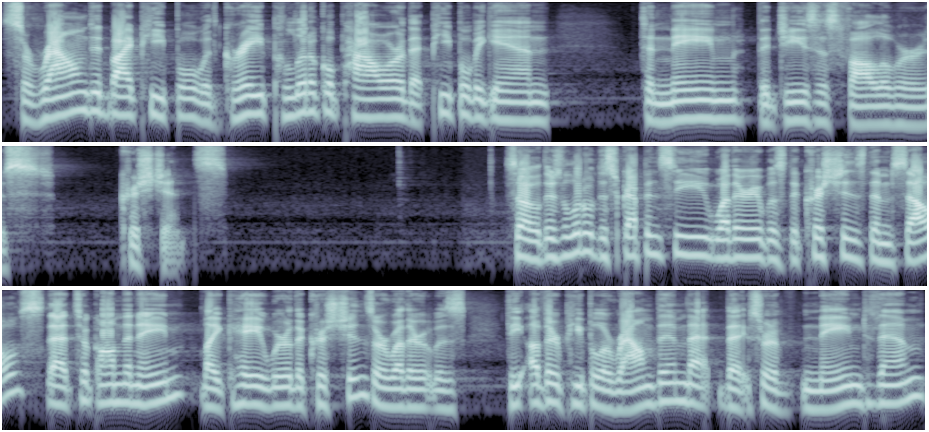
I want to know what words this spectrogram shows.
Surrounded by people with great political power, that people began to name the Jesus followers Christians. So there's a little discrepancy whether it was the Christians themselves that took on the name, like, hey, we're the Christians, or whether it was the other people around them that, that sort of named them.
